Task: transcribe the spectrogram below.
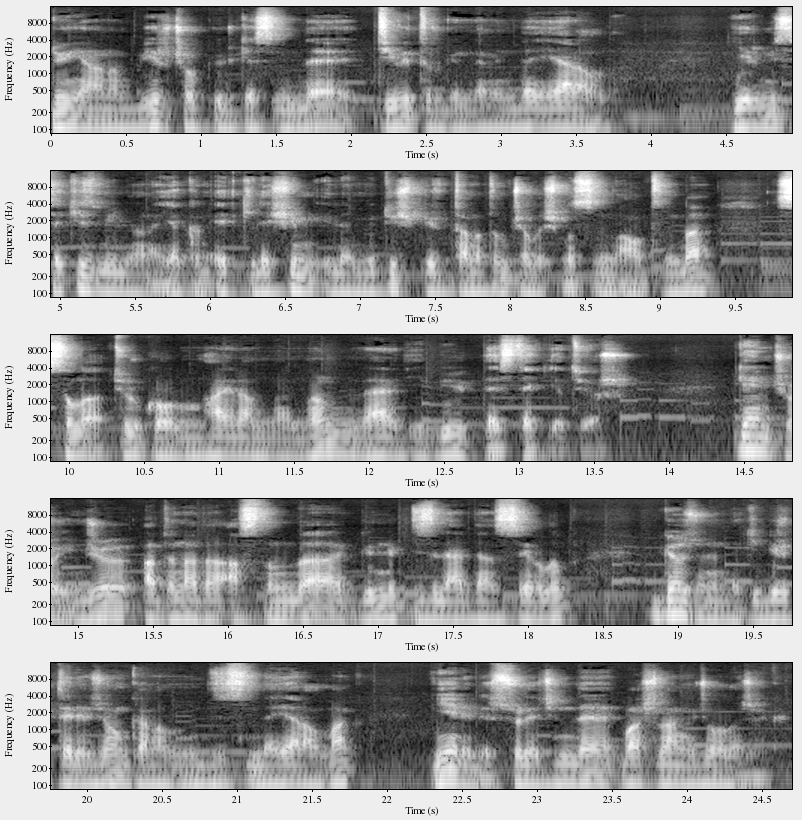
dünyanın birçok ülkesinde Twitter gündeminde yer aldı. 28 milyona yakın etkileşim ile müthiş bir tanıtım çalışmasının altında Sıla Türkoğlu'nun hayranlarının verdiği büyük destek yatıyor. Genç oyuncu adına da aslında günlük dizilerden sıyrılıp göz önündeki bir televizyon kanalının dizisinde yer almak yeni bir sürecin de başlangıcı olacak.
